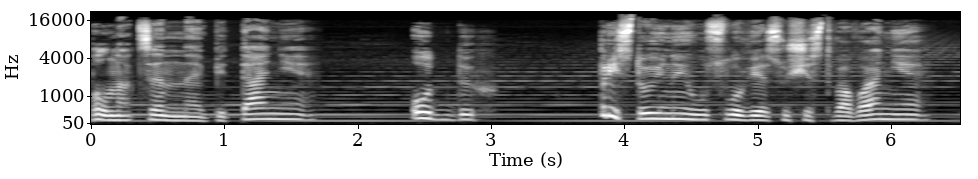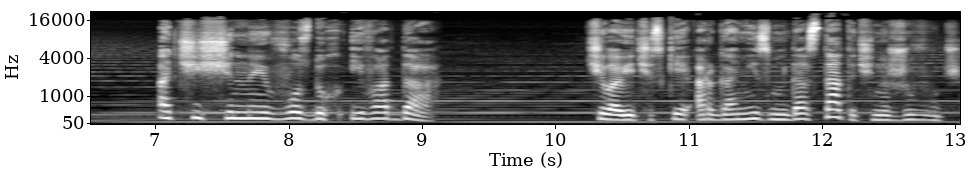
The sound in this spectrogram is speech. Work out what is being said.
Полноценное питание, отдых, пристойные условия существования, очищенный воздух и вода. Человеческий организм достаточно живуч,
